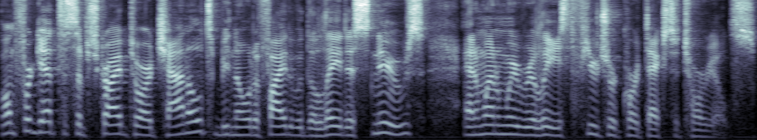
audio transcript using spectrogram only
Don't forget to subscribe to our channel to be notified with the latest news and when we release future Kortex tutorials.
